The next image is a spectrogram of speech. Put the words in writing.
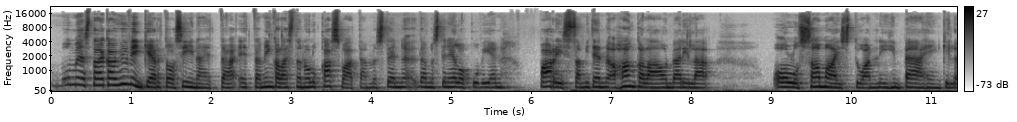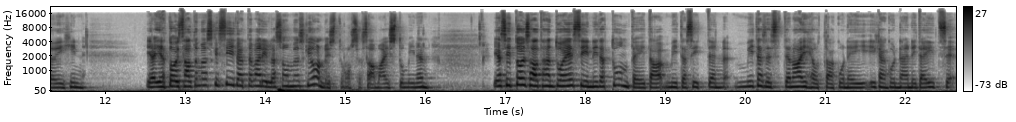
mun mielestä aika hyvin kertoo siinä, että, että minkälaista on ollut kasvaa tämmöisten, tämmöisten elokuvien parissa, miten hankalaa on välillä ollut samaistua niihin päähenkilöihin. Ja, ja toisaalta myöskin siitä, että välillä se on myöskin onnistunut se samaistuminen. Ja sitten toisaalta hän tuo esiin niitä tunteita, mitä, sitten, mitä se sitten aiheuttaa, kun ei ikään kuin näe niitä itse,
